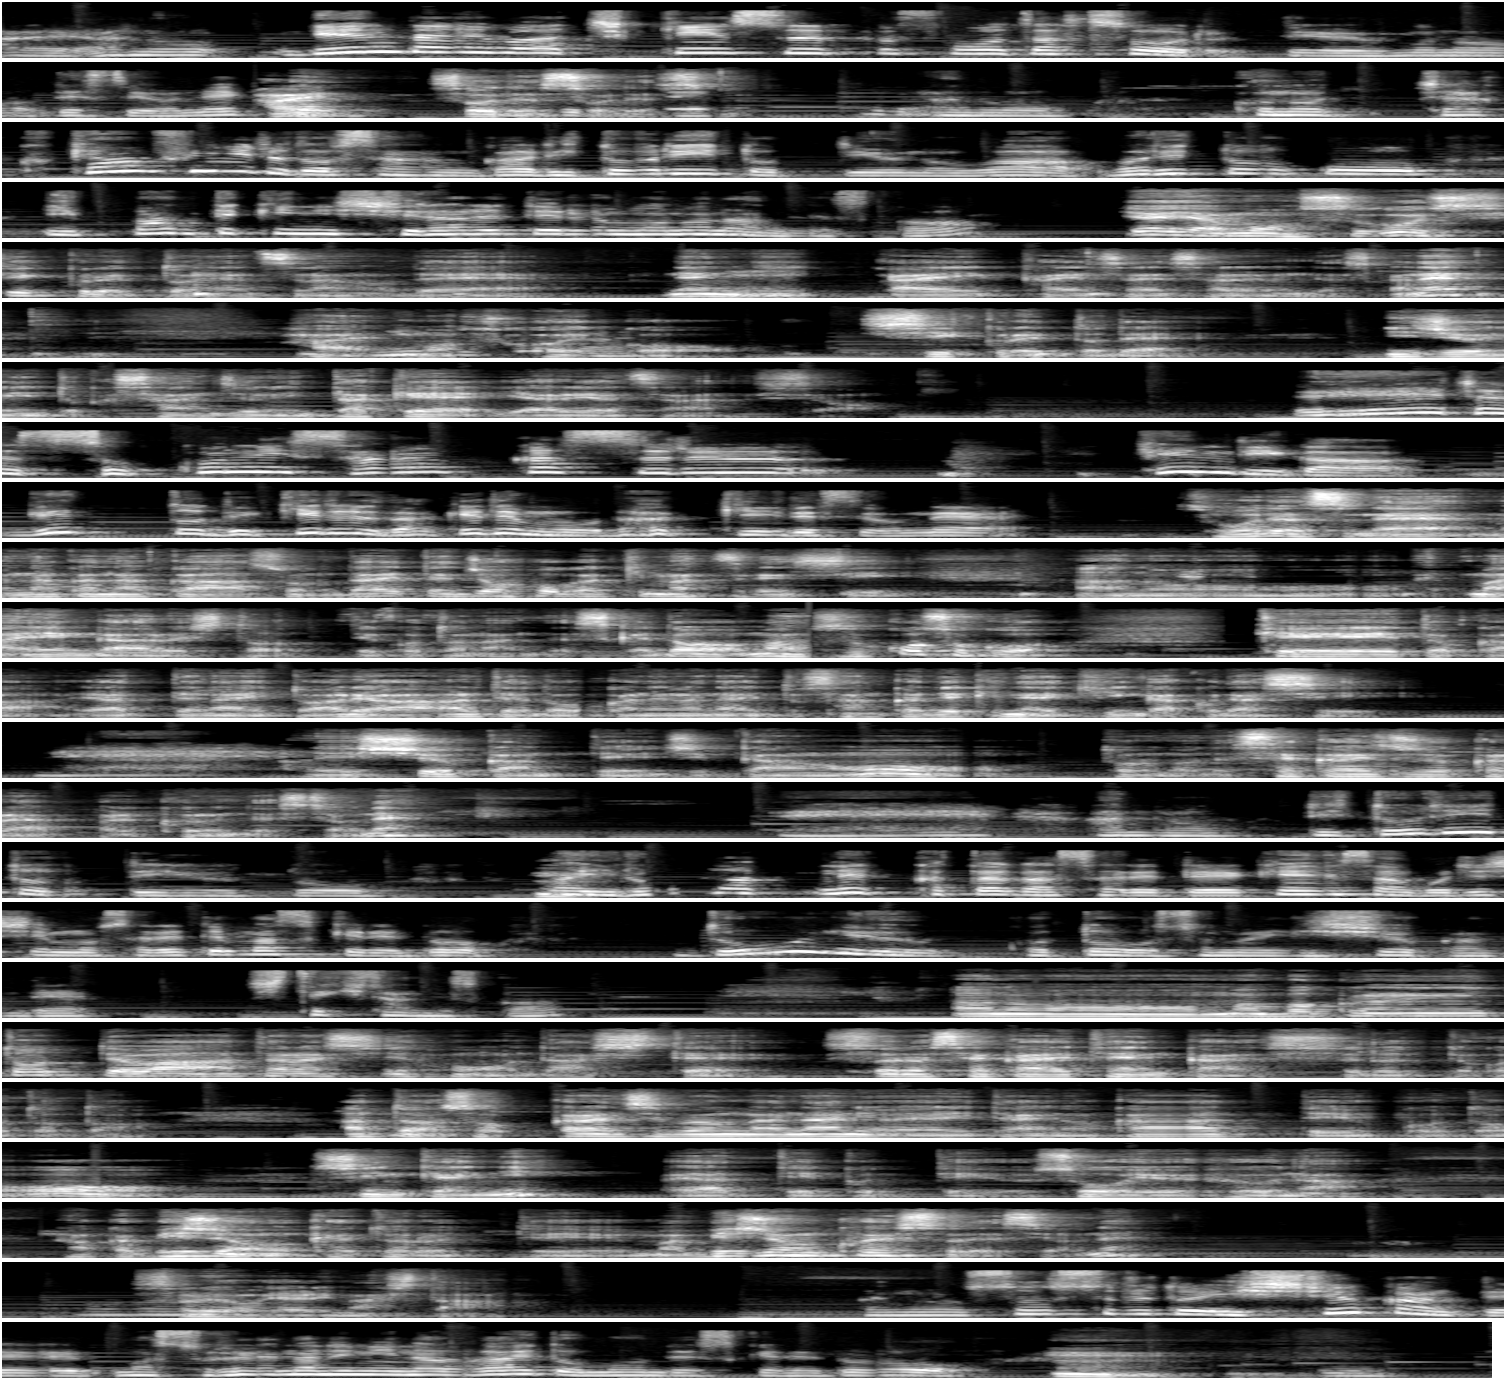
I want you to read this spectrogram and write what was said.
はい、あの原題は Chicken Soup for the Soul っていうものですよね。はい、そうです、そうです。あのこのジャック・キャンフィールドさんがリトリートっていうのは、割とこう一般的に知られているものなんですか？いやいや、もうすごいシークレットなやつなので、年に1回開催されるんですかね。はい、もうすごいこう、シークレットで20人とか30人だけやるやつなんですよ。えー、じゃあそこに参加する権利がゲットできるだけでもラッキーですよね。そうですね。なかなか、その大体情報が来ませんし、あの、まあ、縁がある人っていうことなんですけど、まあ、そこそこ経営とかやってないと、あるいはある程度お金がないと参加できない金額だし、ね、1週間っていう時間を取るので、世界中からやっぱり来るんですよね。ええー、あの、リトリートっていうと、まあ、いろんなね、方がされて、ケンさんご自身もされてますけれど、どういうことをその1週間でしてきたんですか？あのまあ、僕にとっては新しい本を出してそれを世界展開するってこととあとはそこから自分が何をやりたいのかっていうことを真剣にやっていくっていうそういうふうななんかビジョンを受け取るっていう、まあ、ビジョンクエストですよね。それをやりました。あのそうすると1週間って、まあ、それなりに長いと思うんですけれど、うん、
